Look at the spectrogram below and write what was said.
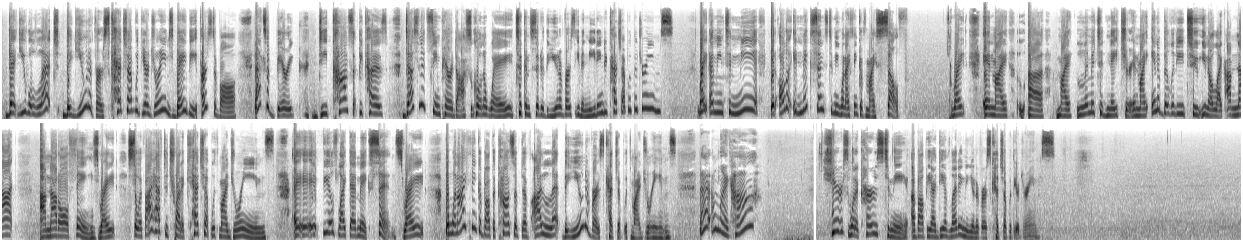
that you will let the universe catch up with your dreams, baby? First of all, that's a very deep concept because doesn't it seem paradoxical in a way to consider the universe even needing to catch up with the dreams? Right? I mean, to me, it all it makes sense to me when I think of myself right and my uh my limited nature and my inability to you know like i'm not I'm not all things, right? So if I have to try to catch up with my dreams, it, feels like that makes sense, right? But when I think about the concept of I let the universe catch up with my dreams, that I'm like, huh? Here's what occurs to me about the idea of letting the universe catch up with your dreams.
